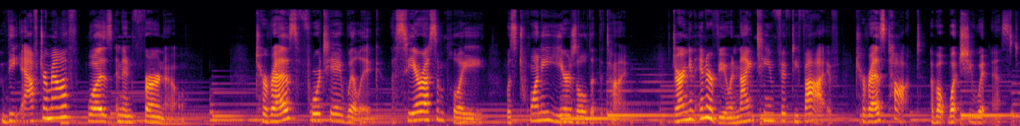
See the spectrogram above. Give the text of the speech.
The aftermath was an inferno. Therese Fortier Willig, a CRS employee, was 20 years old at the time. During an interview in 1955, Therese talked about what she witnessed.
